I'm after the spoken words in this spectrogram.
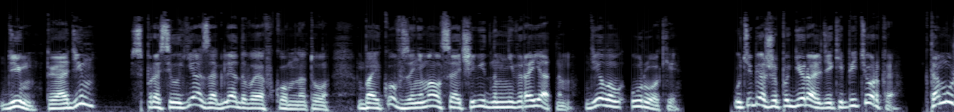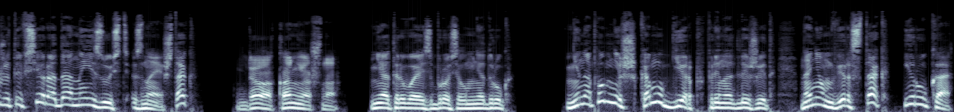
«Дим, ты один?» — спросил я, заглядывая в комнату. Байков занимался очевидным невероятным, делал уроки. «У тебя же по Геральдике пятерка. К тому же ты все рода наизусть знаешь, так?» «Да, конечно», — не отрываясь бросил мне друг. «Не напомнишь, кому герб принадлежит? На нем верстак и рука».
